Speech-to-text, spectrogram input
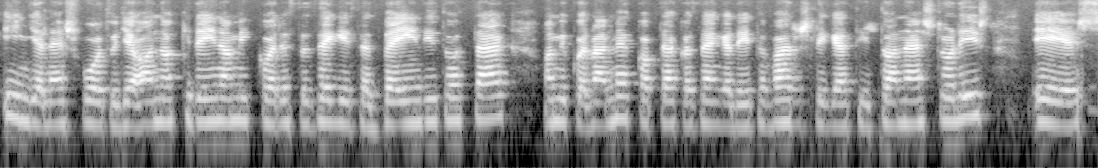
ingyenes volt ugye annak idején, amikor ezt az egészet beindították, amikor már megkapták az engedélyt a Városligeti tanástól is, és,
